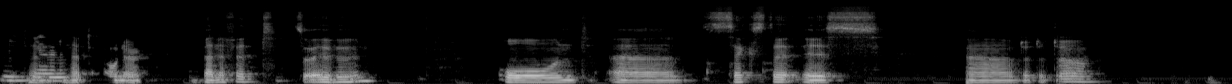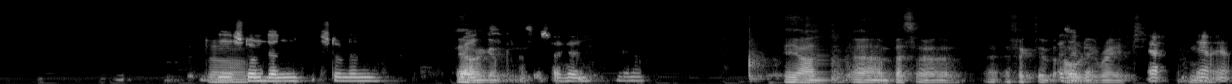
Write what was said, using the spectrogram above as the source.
mhm, den ja, genau. Net Owner Benefit zu erhöhen. Und äh, sechste ist da, da, da, die Stunden, Stunden ja, genau. erhöhen. Genau. Ja, äh, besser äh, effective also, hourly rate. Ja, mhm. ja, ja.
